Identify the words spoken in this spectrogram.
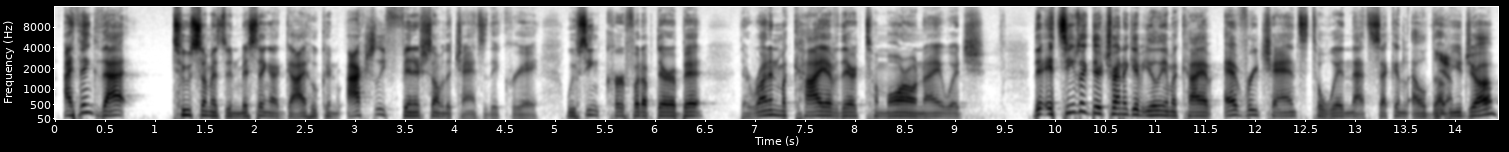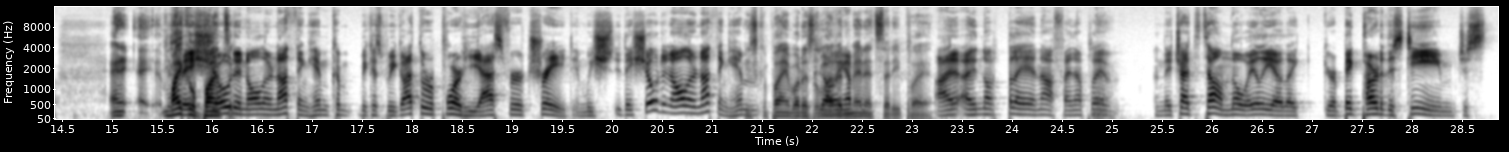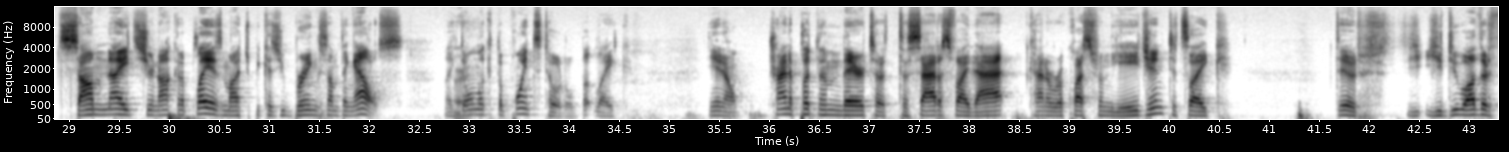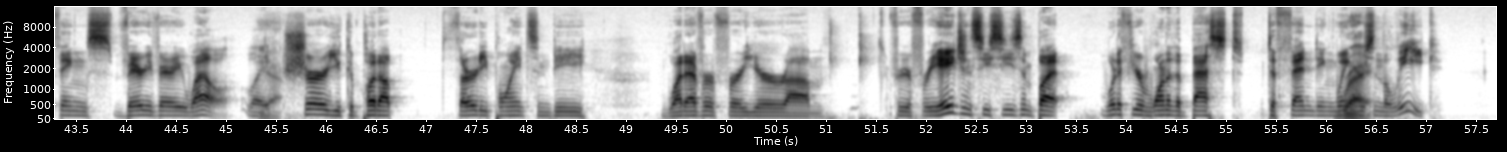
I think that twosome has been missing a guy who can actually finish some of the chances they create. We've seen Kerfoot up there a bit. They're running Mikheyev there tomorrow night, which it seems like they're trying to give Ilya Mikheyev every chance to win that second LW job. And uh, Michael they Bunting. showed in All or Nothing him com- because we got the report he asked for a trade and we sh- they showed an All or Nothing him He's complaining about his 11 minutes that he played. I I not play enough I not play Yeah. and they tried to tell him no Ilya like you're a big part of this team just some nights you're not going to play as much because you bring something else like Right. don't look at the points total but like you know trying to put them there to to satisfy that kind of request from the agent it's like dude y- you do other things very very well like Yeah. sure you could put up 30 points and be whatever for your um, for your free agency season but what if you're one of the best defending wingers Right. in the league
